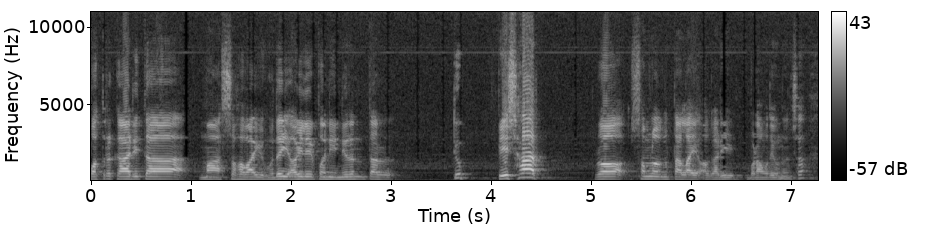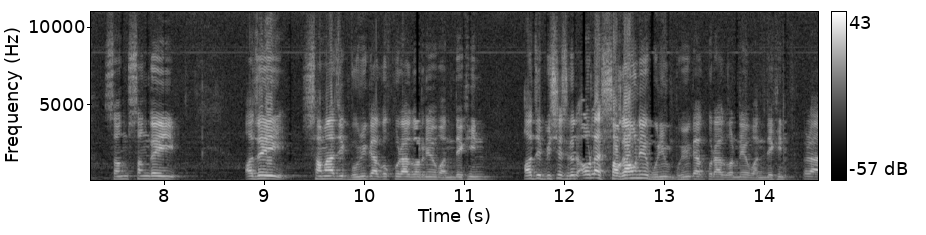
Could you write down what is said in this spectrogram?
पत्रकारितामा सहभागी हुँदै अहिले पनि निरन्तर त्यो पेसा र संलग्नतालाई अगाडि बढाउँदै हुनुहुन्छ। सँगसँगै अझै सामाजिक भूमिकाको कुरा गर्ने हो भनेदेखि अझै विशेष गरी अरूलाई सघाउने भूमि भूमिकाको कुरा गर्ने हो भनेदेखि एउटा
